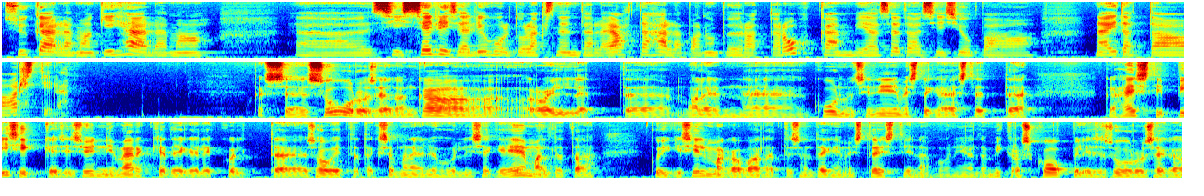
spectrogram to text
sügelema, kihelema äh,, siis sellisel juhul tuleks nendele jah, tähelepanu pöörata rohkem ja seda siis juba näidata arstile. Kas suurusel on ka roll, et äh, ma olen äh, kuulnud siin inimeste käest, et äh, ka hästi pisikesi sünnimärke tegelikult äh, soovitatakse mõnel juhul isegi eemaldada. kuigi silmaga vaadates on tegemist tõesti nagu nii-öelda mikroskoopilise suurusega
